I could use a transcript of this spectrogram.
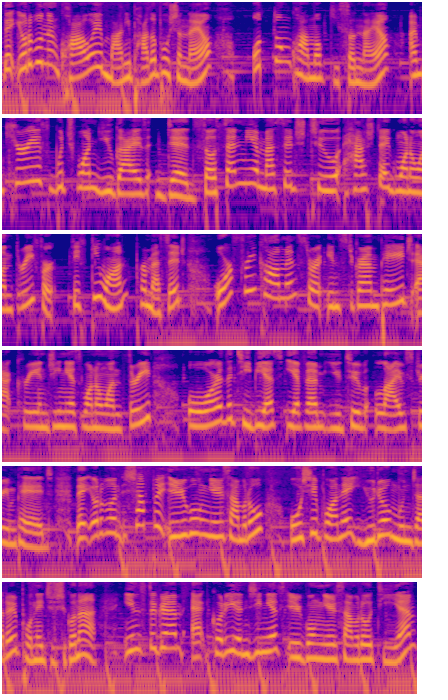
네, 여러분은 과외 많이 받아보셨나요? 어떤 과목 있었나요? I'm curious which one you guys did. So send me a message to hashtag 1013 for 51 per message or free comments to our Instagram page at Korean Genius 1013 or the TBS EFM YouTube live stream page. 네, 여러분 샤프 1013으로 50원의 유료 문자를 보내주시거나 인스타그램 at Korean Genius 1013으로 DM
